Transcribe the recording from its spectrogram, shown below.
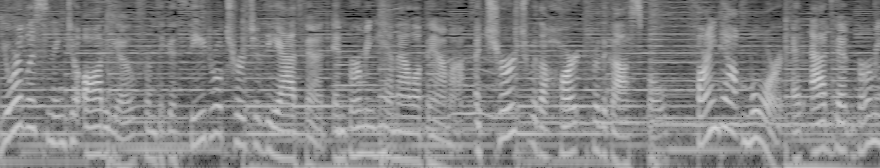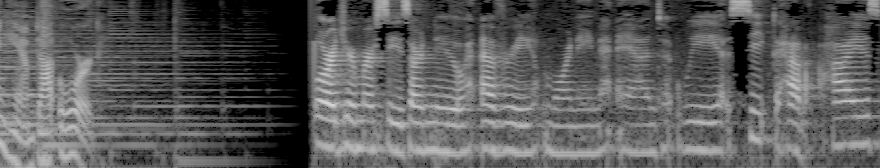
You're listening to audio from the Cathedral Church of the Advent in Birmingham, Alabama, a church with a heart for the gospel. Find out more at adventbirmingham.org. Lord, your mercies are new every morning, and we seek to have eyes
